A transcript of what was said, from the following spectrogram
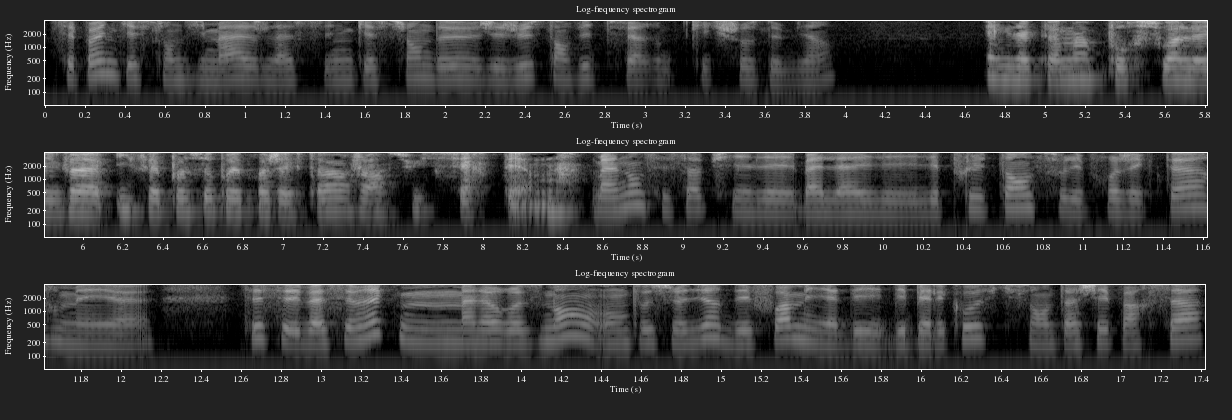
c'est pas une question d'image là, c'est une question de j'ai juste envie de faire quelque chose de bien. Exactement, pour soi. Là, il, va, il fait pas ça pour les projecteurs, j'en suis certaine. Bah non, c'est ça. Puis il est, bah, là, il est, plus temps sous les projecteurs, mais euh, c'est bah, vrai que malheureusement, on peut se le dire des fois, mais il y a des, belles causes qui sont entachées par ça.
